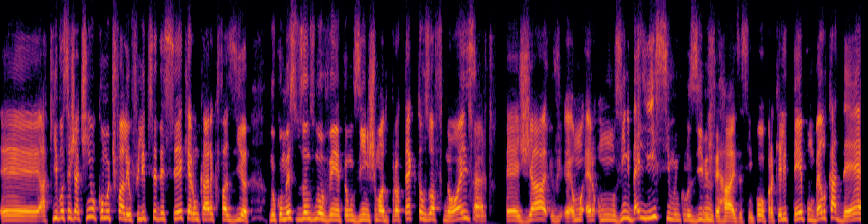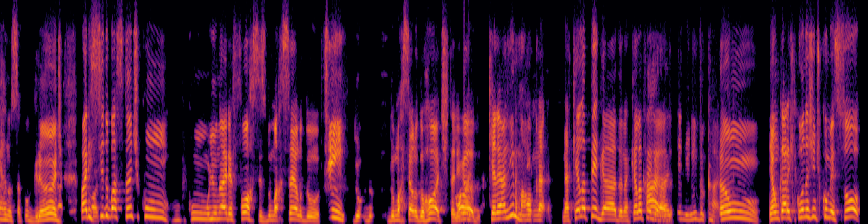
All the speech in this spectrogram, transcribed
é... aqui você já tinha, como eu te falei, o Felipe CDC, que era um cara que fazia, no começo dos anos 90, um zine chamado Protectors of Noise. Certo é, já é um, era um zine belíssimo, inclusive, hum. Ferraz, assim, pô, para aquele tempo, um belo caderno, sacou? Grande, parecido bastante com, com o United Forces do Marcelo, do, Sim. do, do, do Marcelo do Hot, tá ligado? que ele é animal, Na, naquela pegada, naquela pegada. Caralho, que lindo, cara. Então, é um cara que quando a gente começou,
